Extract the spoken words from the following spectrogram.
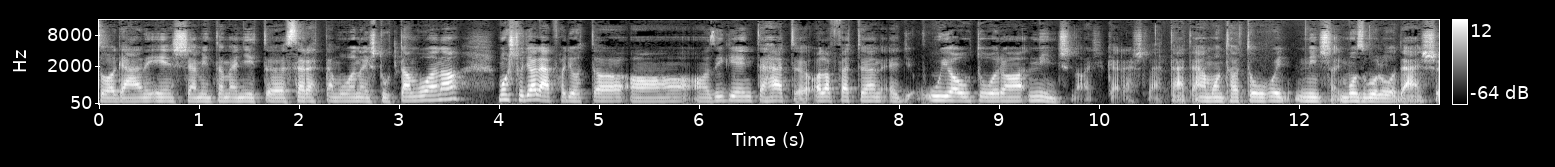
kiszolgálni én sem, mint amennyit szerettem volna és tudtam volna. Most, hogy alábbhagyott a, a, az igény, tehát alapvetően egy új autóra nincs nagy kereslet. Tehát elmondható, hogy nincs nagy mozgolódás,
